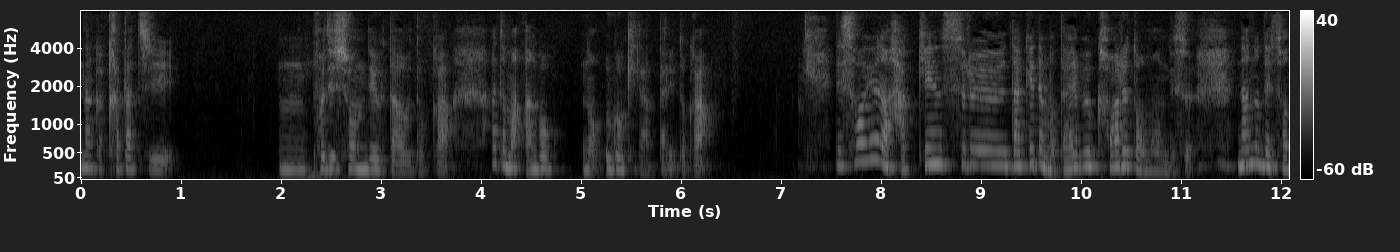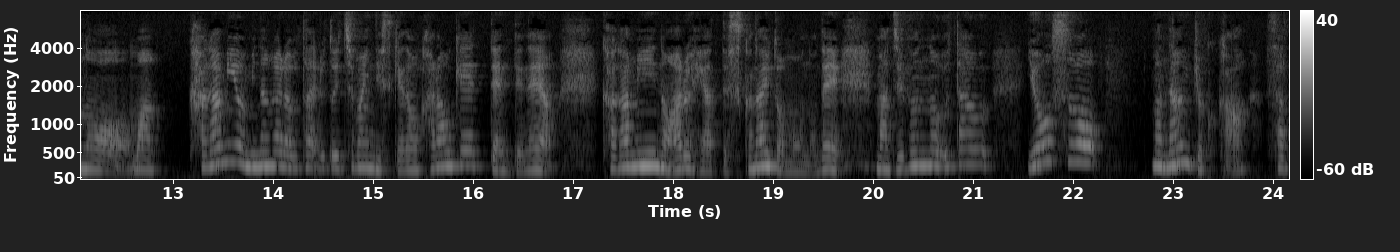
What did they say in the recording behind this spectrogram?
なんか形うん、ポジションで歌うとかあとまあ顎の動きだったりとか。でそういうのを発見するだけでもだいぶ変わると思うんです。なのでそのまあ鏡を見ながら歌えると一番いいんですけどカラオケ店ってね鏡のある部屋って少ないと思うので、まあ、自分の歌う様子を、まあ、何曲か撮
